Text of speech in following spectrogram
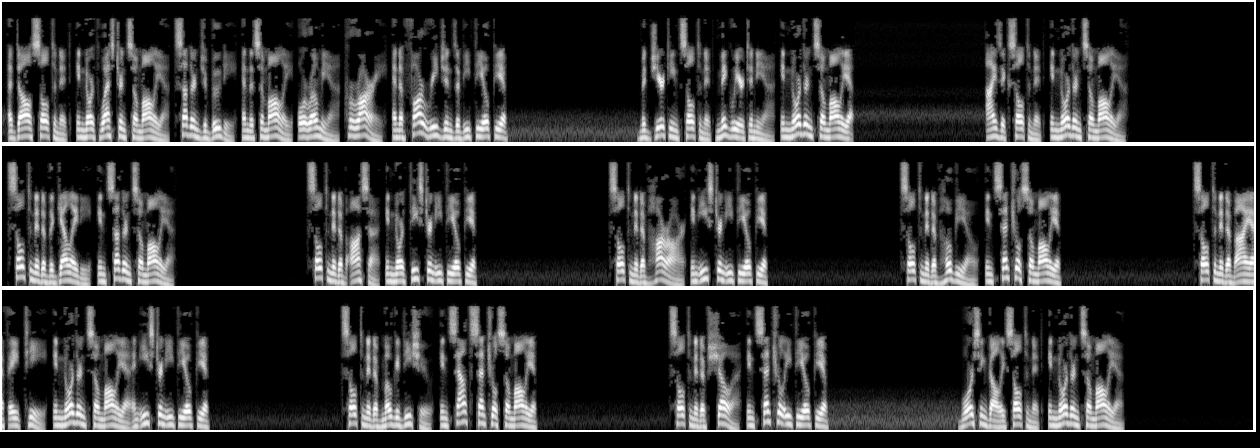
Adal Sultanate, in northwestern Somalia, southern Djibouti, and the Somali, Oromia, Harari, and Afar regions of Ethiopia. Majeerteen Sultanate in northern Somalia. Isaaq Sultanate, in northern Somalia. Sultanate of the Geledi, in southern Somalia. Sultanate of Asa, in northeastern Ethiopia Sultanate of Harar, in eastern Ethiopia. Sultanate of Hobyo, in central Somalia. Sultanate of Ifat, in northern Somalia and eastern Ethiopia. Sultanate of Mogadishu, in south-central Somalia. Sultanate of Shoa, in central Ethiopia. Warsangali Sultanate, in northern Somalia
